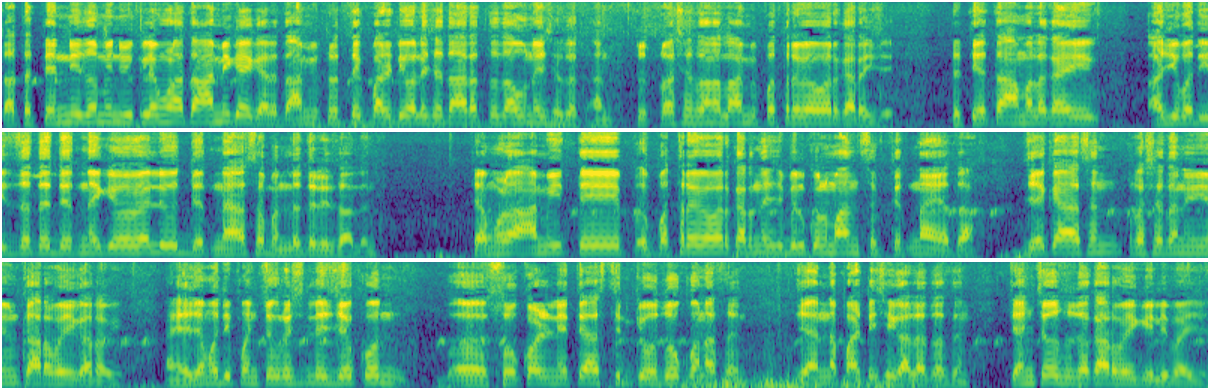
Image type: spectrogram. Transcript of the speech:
तर आता त्यांनी जमीन विकल्यामुळे आता आम्ही काय करायचं? आम्ही प्रत्येक पार्टीवाल्याच्या दारात तर जाऊ नाही शकत आणि प्रशासनाला आम्ही पत्रव्यवहार करायचे. तर ते तर आम्हाला काही अजिबात इज्जतच देत नाही किंवा व्हॅल्यूच देत नाही असं म्हणलं तरी चालेल. त्यामुळं आम्ही ते पत्रव्यवहार करण्याची बिलकुल मानसिकतेत नाही आता. जे काय असेल प्रशासनाने येऊन कारवाई करावी. आणि ह्याच्यामध्ये पंचक्रोशीतले जे कोण सोकळ नेते असतील किंवा जो कोण असेल जे यांना पाठीशी घालत असेल त्यांच्यावर सुद्धा कारवाई केली पाहिजे.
